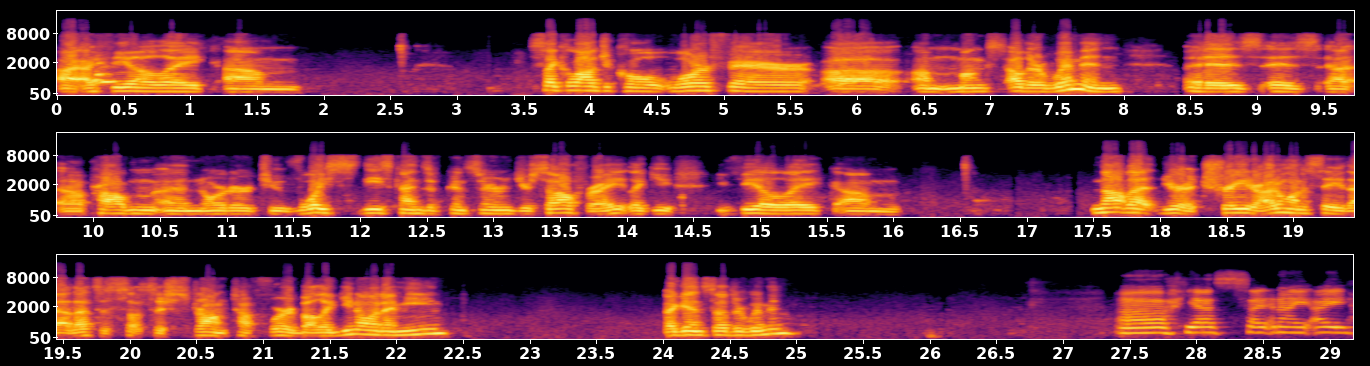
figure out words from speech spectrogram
I feel like um, psychological warfare uh, amongst other women is is a, a, problem in order to voice these kinds of concerns yourself, right? Like you you feel like um, not that you're a traitor. I don't want to say that. That's a, such a strong, tough word, but like you know what I mean against other women. Uh, yes, I, and I, I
